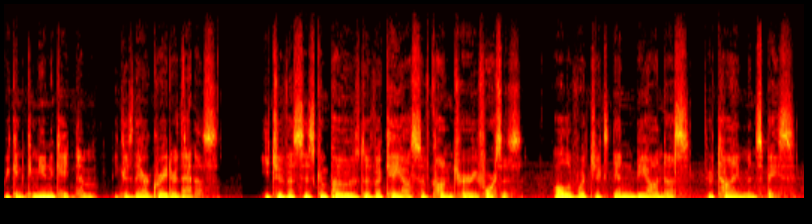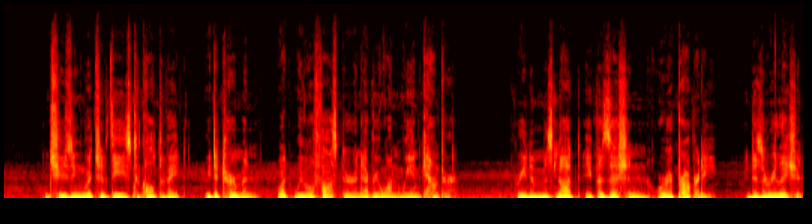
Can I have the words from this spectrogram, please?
We can communicate them because they are greater than us. Each of us is composed of a chaos of contrary forces, all of which extend beyond us through time and space. In choosing which of these to cultivate, we determine what we will foster in everyone we encounter. Freedom is not a possession or a property, it is a relation.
